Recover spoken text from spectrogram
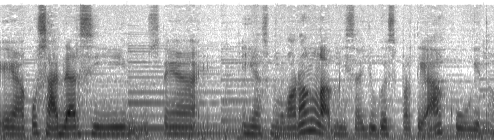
Ya aku sadar sih maksudnya ya semua orang nggak bisa juga seperti aku gitu.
